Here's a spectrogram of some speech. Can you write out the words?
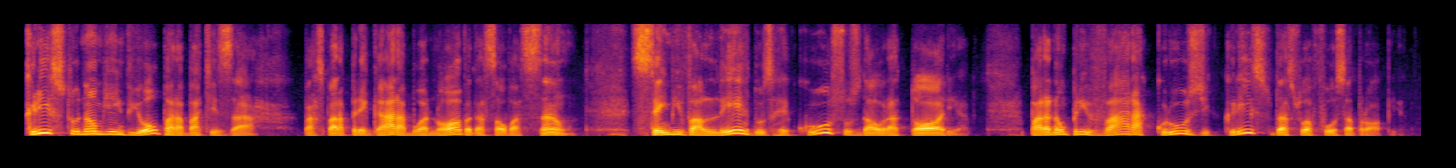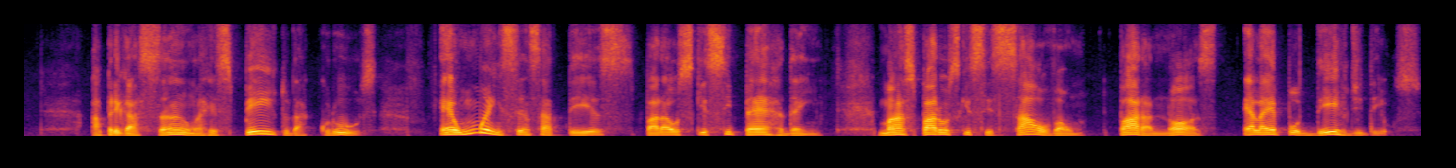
Cristo não me enviou para batizar, mas para pregar a boa nova da salvação, sem me valer dos recursos da oratória para não privar a cruz de Cristo da sua força própria. A pregação a respeito da cruz é uma insensatez para os que se perdem, mas para os que se salvam, para nós, ela é poder de Deus.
